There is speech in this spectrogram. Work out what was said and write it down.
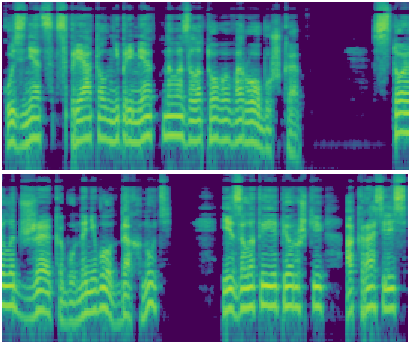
кузнец спрятал неприметного золотого воробушка. Стоило Джекобу на него дохнуть, и золотые перышки окрасились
